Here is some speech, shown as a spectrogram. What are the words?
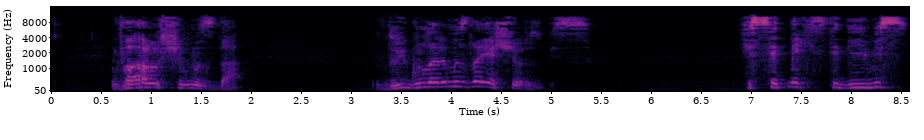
varoluşumuzda duygularımızla yaşıyoruz biz. Hissetmek istediğimiz,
